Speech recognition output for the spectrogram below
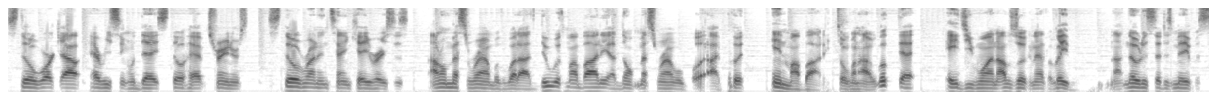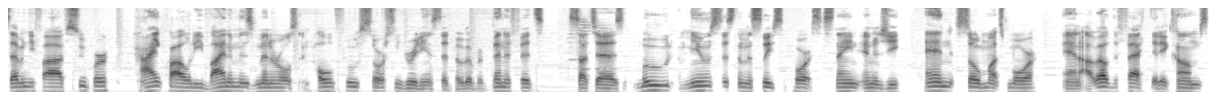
still work out every single day, still have trainers, still running 10K races. I don't mess around with what I do with my body. I don't mess around with what I put in my body. So when I looked at AG1, I was looking at the label. I noticed that it's made with 75 super high quality vitamins, minerals, and whole food source ingredients that deliver benefits such as mood, immune system, and sleep support, sustained energy, and so much more. And I love the fact that it comes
